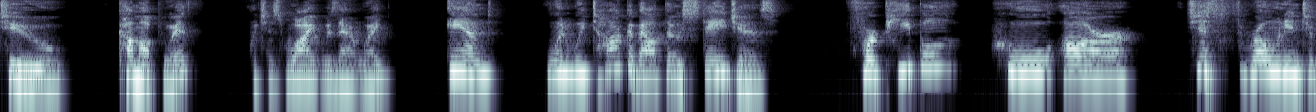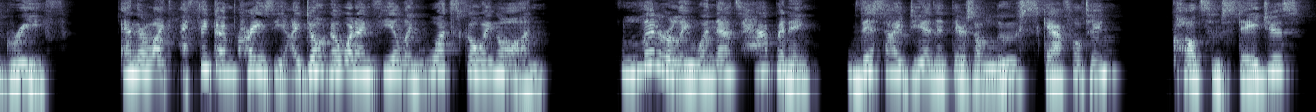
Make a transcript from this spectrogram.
to come up with, which is why it was that way. And when we talk about those stages, for people who are just thrown into grief and they're like, I think I'm crazy. I don't know what I'm feeling. What's going on? Literally, when that's happening, this idea that there's a loose scaffolding called some stages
